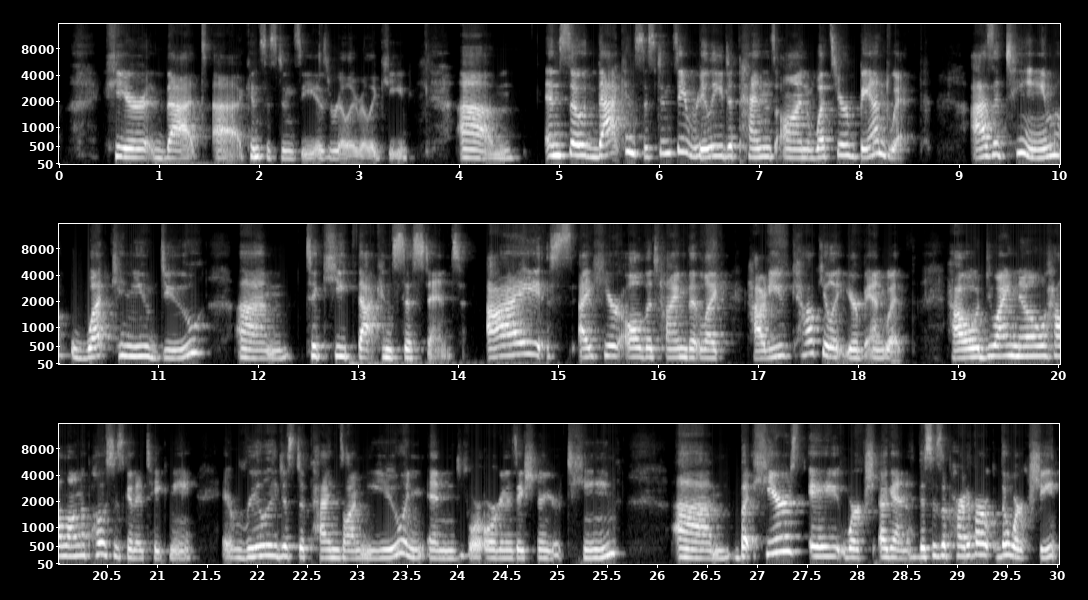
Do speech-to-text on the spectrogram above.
hear that uh, consistency is really really key. Um, and so that consistency really depends on what's your bandwidth as a team, what can you do um, to keep that consistent? I I hear all the time that like, how do you calculate your bandwidth? How do I know how long a post is going to take me? It really just depends on you and, and your organization or your team. Um, but here's a work again. This is a part of our the worksheet.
